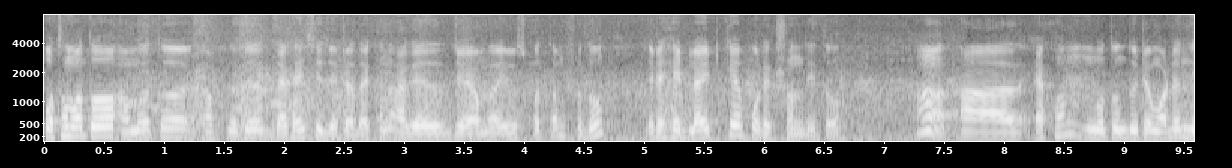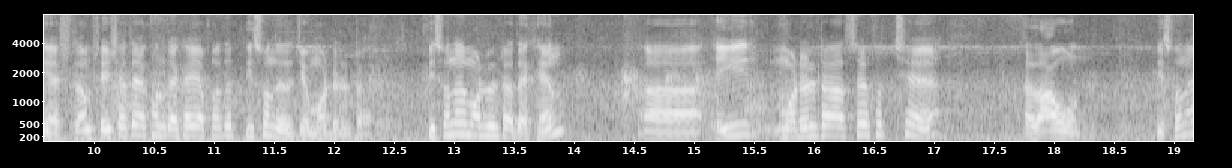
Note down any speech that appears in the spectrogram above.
প্রথমত আমরা তো আপনাকে দেখাইছি যেটা, দেখেন, আগে যে আমরা ইউজ করতাম শুধু এটা হেডলাইটকে প্রোটেকশন দিত। হ্যাঁ আর এখন নতুন দুইটা মডেল নিয়ে আসলাম। সেই সাথে এখন দেখাই আপনাদের পিছনের যে মডেলটা পিছনের মডেলটা দেখেন এই মডেলটা আছে হচ্ছে রাউন্ড পিছনে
